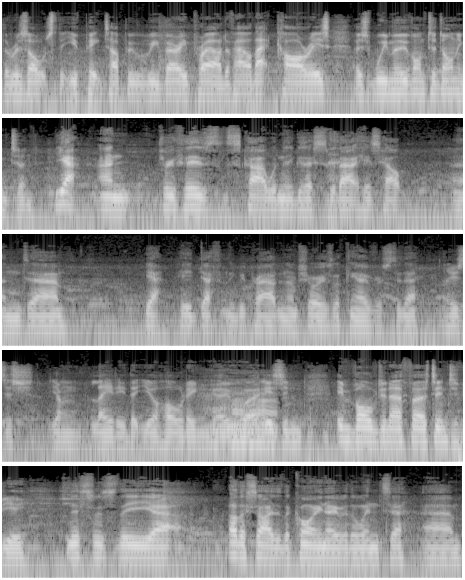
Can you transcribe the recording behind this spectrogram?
the results that you picked up, we would be very proud of how that car is as we move on to Donington. Yeah, and truth is, this car wouldn't exist without his help, and um, yeah, he'd definitely be proud, and I'm sure he's looking over us today. And who's this young lady that you're holding who uh, is in, involved in her first interview? This was the uh, other side of the coin over the winter. Um,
